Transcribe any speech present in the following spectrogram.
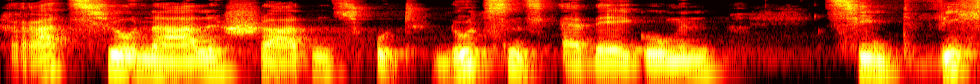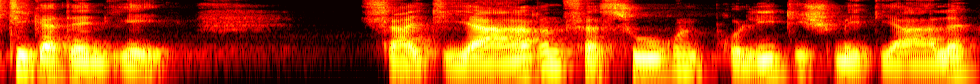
Rationale Schadens- und Nutzenserwägungen sind wichtiger denn je. Seit Jahren versuchen politisch-mediale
